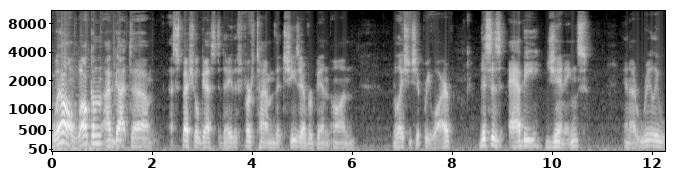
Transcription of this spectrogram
Well, welcome. I've got um, a special guest today. The first time that she's ever been on Relationship Rewire. This is Abby Jennings, and I really,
